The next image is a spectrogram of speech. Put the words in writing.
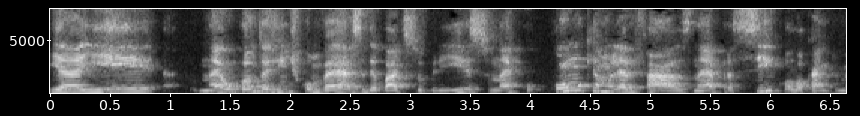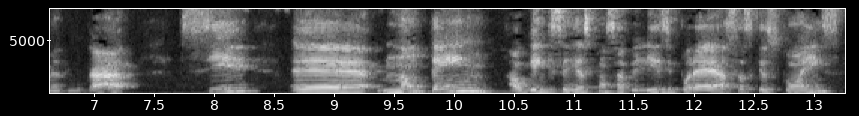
E aí, né, o quanto a gente conversa, debate sobre isso, né, como que a mulher faz né, para se colocar em primeiro lugar, se é, não tem alguém que se responsabilize por essas questões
